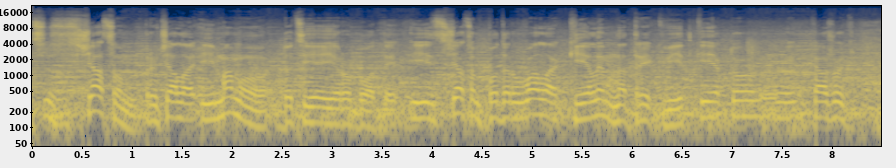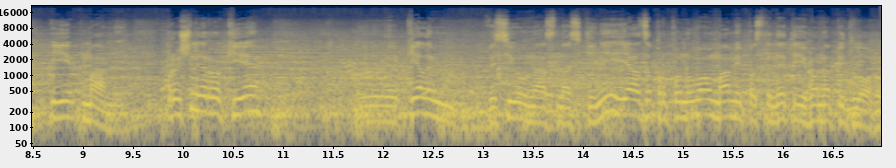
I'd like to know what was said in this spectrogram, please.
з, з часом привчала і маму до цієї роботи, і з часом подарувала килим на три квітки, як то е, кажуть, і мамі. Пройшли роки. Е, Килим висів у нас на стіні. Я запропонував мамі постелити його на підлогу.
